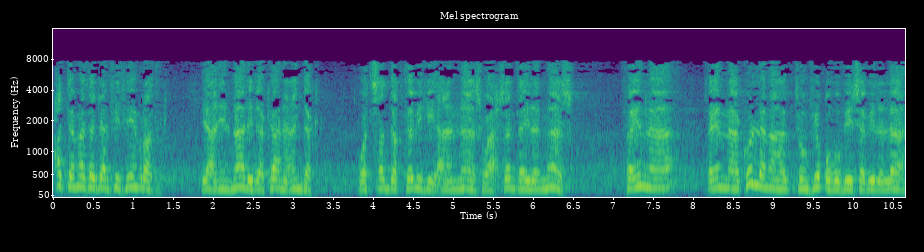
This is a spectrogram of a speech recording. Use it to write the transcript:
حتى ما تجعل فيه في امرأتك. يعني المال إذا كان عندك وتصدقت به على الناس وأحسنت إلى الناس فإن فإن كل ما تنفقه في سبيل الله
